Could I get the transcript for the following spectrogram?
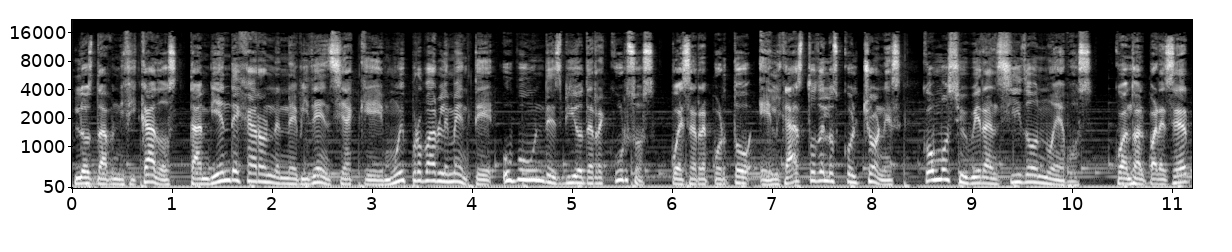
los damnificados también dejaron en evidencia que muy probablemente hubo un desvío de recursos, pues se reportó el gasto de los colchones como si hubieran sido nuevos, cuando al parecer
